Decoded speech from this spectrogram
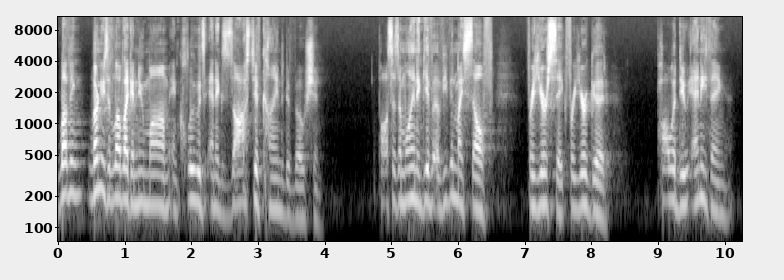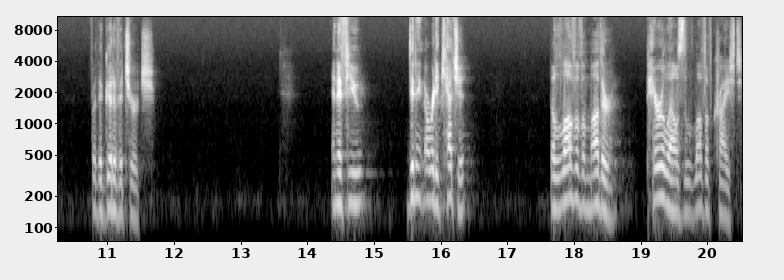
Loving, learning to love like a new mom includes an exhaustive kind of devotion. Paul says, I'm willing to give of even myself for your sake, for your good. Paul would do anything for the good of the church. And if you didn't already catch it, the love of a mother parallels the love of Christ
